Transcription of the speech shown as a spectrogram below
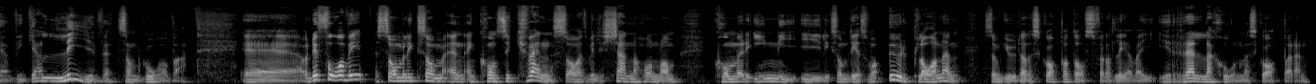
eviga livet som gåva. Eh, och det får vi som liksom en, en, konsekvens av att vilja känna honom kommer in i, i liksom det som var urplanen som Gud hade skapat oss för att leva i, i relation med skaparen.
